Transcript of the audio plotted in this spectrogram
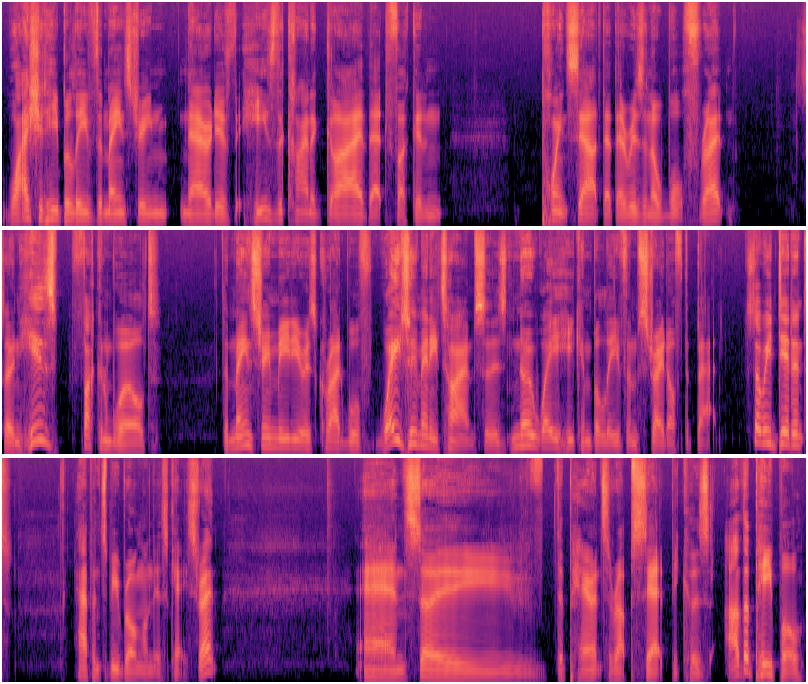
why should he believe the mainstream narrative? He's the kind of guy that fucking points out that there isn't a wolf, right? So in his fucking world, the mainstream media has cried wolf way too many times, so there's no way he can believe them straight off the bat. So he didn't. Happened to be wrong on this case, right? And so the parents are upset because other people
